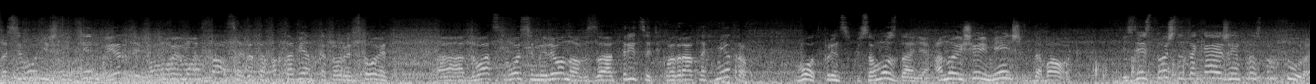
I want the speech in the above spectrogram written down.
На сегодняшний день Верди, по-моему, остался этот апартамент, который стоит 28 а, миллионов за 30 квадратных метров. Вот, в принципе, само здание. Оно еще и меньше вдобавок. И здесь точно такая же инфраструктура.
